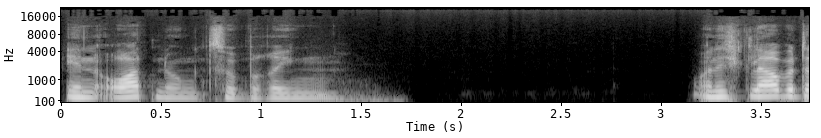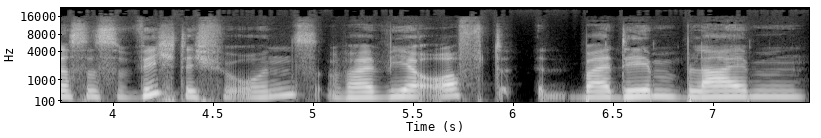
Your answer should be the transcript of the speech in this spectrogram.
in Ordnung zu bringen. Und ich glaube, das ist wichtig für uns, weil wir oft bei dem bleiben,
